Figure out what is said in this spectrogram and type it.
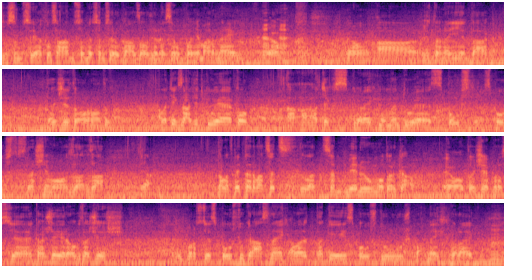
Že jsem si jako sám sobě jsem si dokázal, že nejsem úplně marný, jo. jo. A že to není jen tak. Takže to, no, to, ale těch zážitků je jako a, a, a těch skvělých momentů je spoustu, spoustu, strašně moc. Za, za, já, ale 25 let se věnuju motorkám, jo, takže prostě každý rok zažiješ prostě spoustu krásných, ale taky spoustu špatných chvilek. Hmm.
